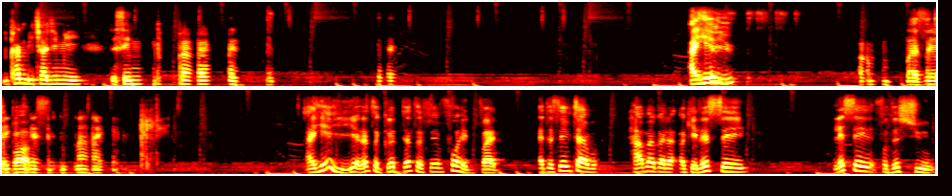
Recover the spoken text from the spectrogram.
you can't be charging me the same price. I hear you. Um, with the box. I hear you. Yeah, that's a good. That's a fair point. But at the same time, how am I gonna? Okay, let's say, let's say for this shoe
